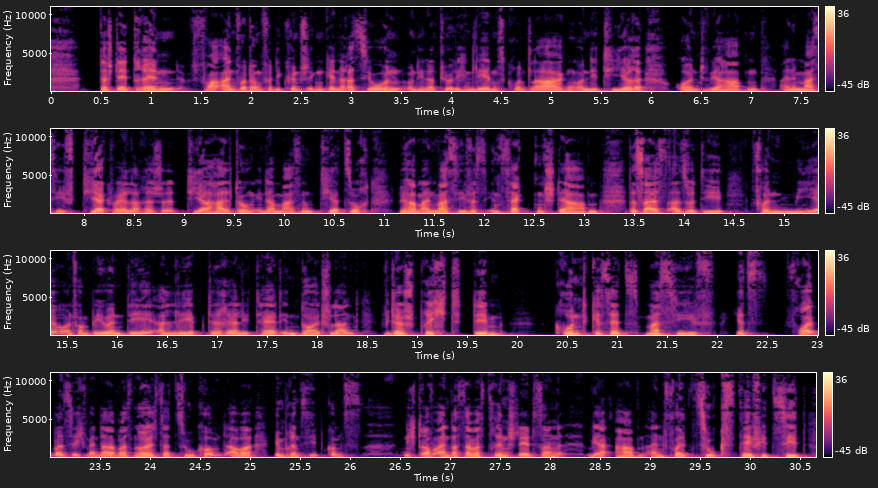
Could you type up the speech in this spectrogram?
Da steht drin Verantwortung für die künftigen Generationen und die natürlichen Lebensgrundlagen und die Tiere. Und wir haben eine massiv tierquälerische Tierhaltung in der Massentierzucht. Wir haben ein massives Insektensterben. Das heißt also, die von mir und vom BUND erlebte Realität in Deutschland widerspricht dem Grundgesetz massiv. Jetzt freut man sich, wenn da was Neues dazukommt, aber im Prinzip kommt es äh, nicht darauf an, dass da was drinsteht, sondern wir haben ein Vollzugsdefizit.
